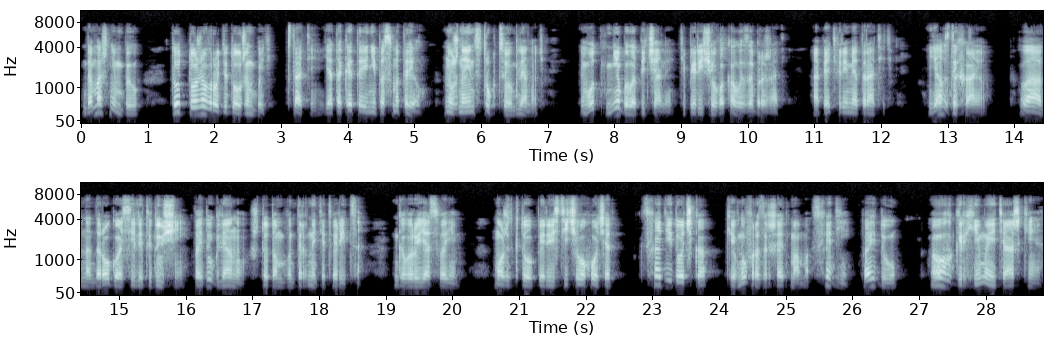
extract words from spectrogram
Домашним был. Тут тоже вроде должен быть. Кстати, я так это и не посмотрел. Нужно инструкцию глянуть. Вот не было печали, теперь еще вокал изображать. Опять время тратить. Я вздыхаю. Ладно, дорогу осилит идущий. Пойду гляну, что там в интернете творится. Говорю я своим. Может, кто перевести чего хочет? Сходи, дочка. Кивнув, разрешает мама. Сходи. Пойду. Ох, грехи мои тяжкие.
